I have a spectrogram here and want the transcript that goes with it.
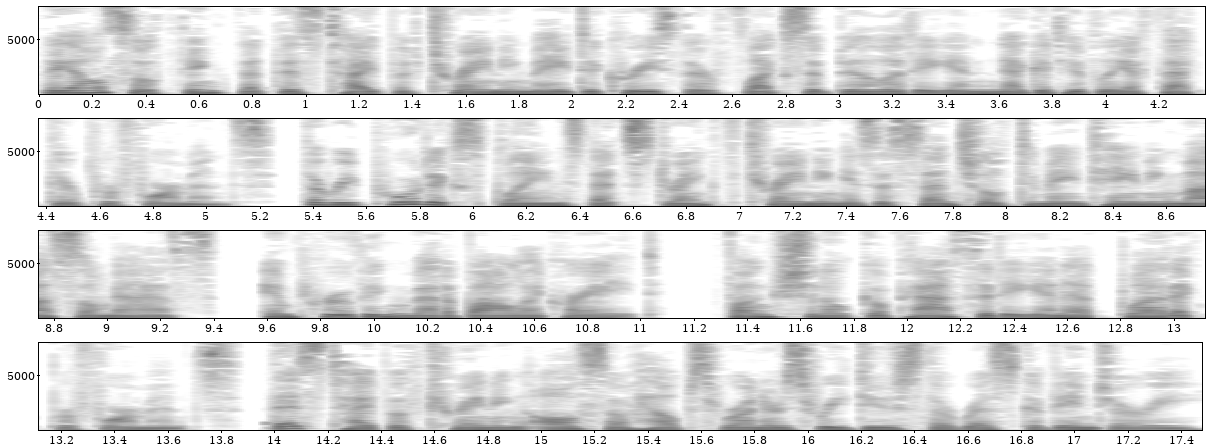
They also think that this type of training may decrease their flexibility and negatively affect their performance. The report explains that strength training is essential to maintaining muscle mass, improving metabolic rate, functional capacity, and athletic performance. This type of training also helps runners reduce the risk of injury.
